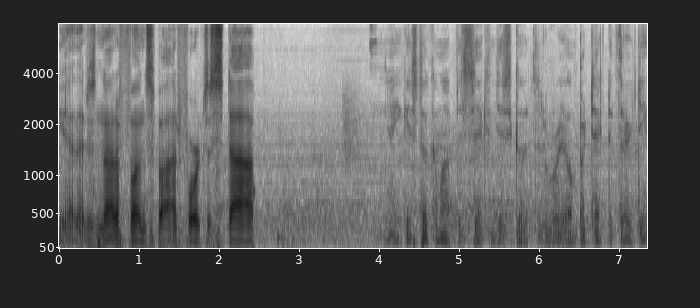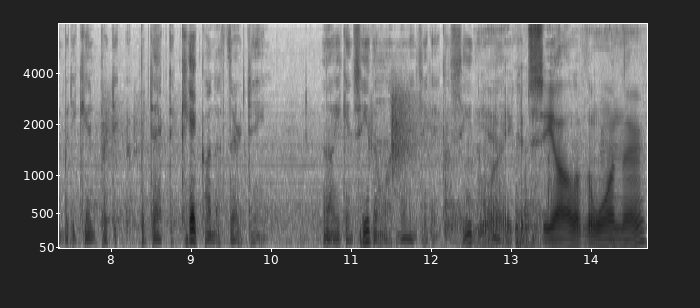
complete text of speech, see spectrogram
Yeah, that is not a fun spot for it to stop. Yeah, he can still come up to six and just go to the rail and protect the 13, but he can't protect, protect the kick on the 13. No, he can see the one. I don't think I can see the Yeah, one. you could see all of the one there.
